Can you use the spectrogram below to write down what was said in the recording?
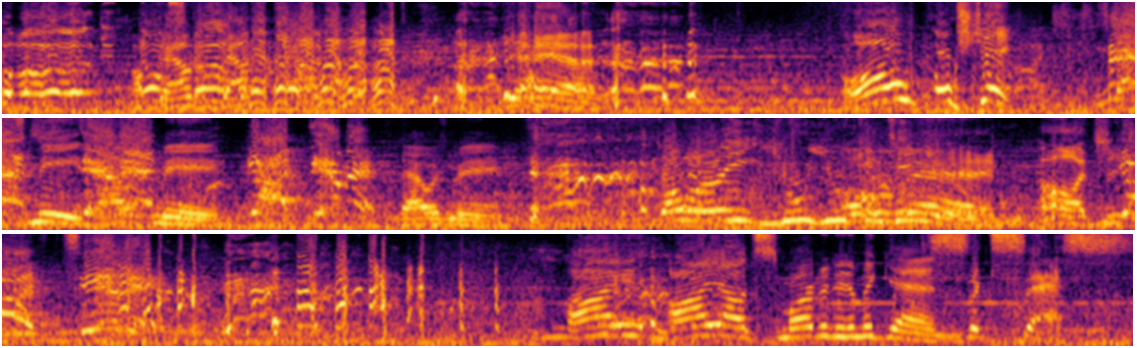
Uh, Up, no, down, up, down. yeah, yeah. Oh! Oh shit! Matt! That's me. That was me. God damn it! That was me. Don't worry, you you oh, continue. Man. Oh, jeez. God damn it! I I outsmarted him again. Success.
